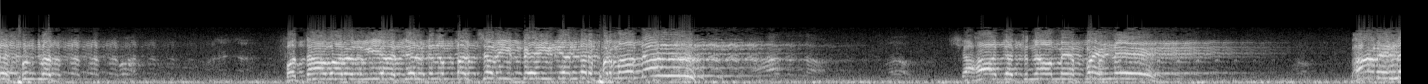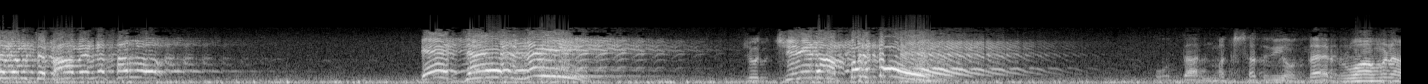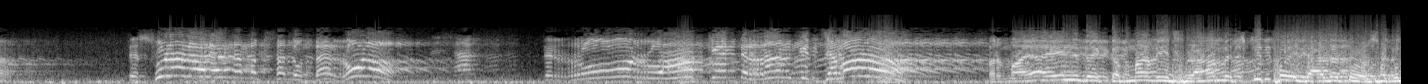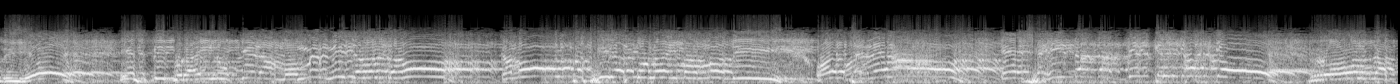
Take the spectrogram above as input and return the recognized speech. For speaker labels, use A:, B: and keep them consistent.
A: اہل سنت۔ فتح رضویہ جلد نمبر چوی تیری کے اندر فرما شہادت نامے پڑھنے۔ بھاوے نرم سے بھاوے نسل۔ یہ جائز نہیں، جو چیڑا پڑتا ہے۔ مقصد بھی ہوتا ہے رواونا۔ سننے والے کا مقصد ہوتا ہے رونا۔ تے رو روا کے تے رنگ جما فرمایا ان دے کما دی اسلام کتوں اجازت ہو سکتی ہے؟ اس کی برائی نو کہڑا مومن نہیں جانتا کمال بصیرت تو نہ امام دی۔ اور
